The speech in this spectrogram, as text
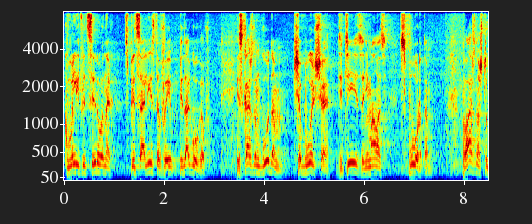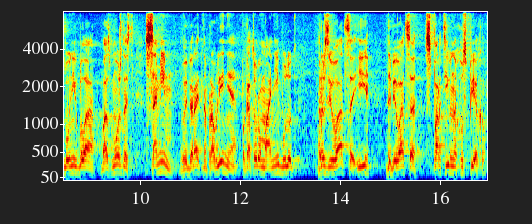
квалифицированных специалистов и педагогов. И с каждым годом все больше детей занималось спортом. Важно, чтобы у них была возможность самим выбирать направление, по которому они будут развиваться и добиваться спортивных успехов.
